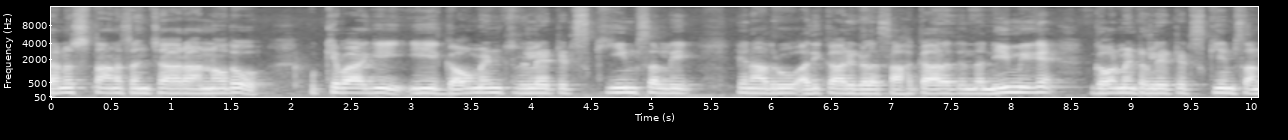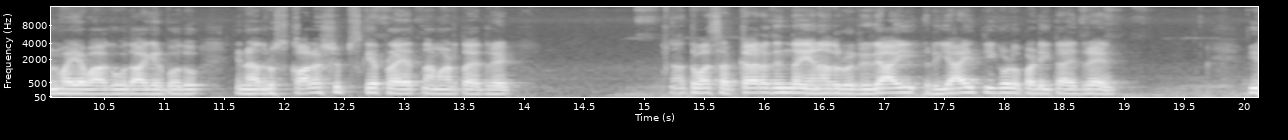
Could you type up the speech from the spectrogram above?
ಧನುಸ್ಥಾನ ಸಂಚಾರ ಅನ್ನೋದು ಮುಖ್ಯವಾಗಿ ಈ ಗೌರ್ಮೆಂಟ್ ರಿಲೇಟೆಡ್ ಸ್ಕೀಮ್ಸಲ್ಲಿ ಏನಾದರೂ ಅಧಿಕಾರಿಗಳ ಸಹಕಾರದಿಂದ ನಿಮಗೆ ಗೌರ್ಮೆಂಟ್ ರಿಲೇಟೆಡ್ ಸ್ಕೀಮ್ಸ್ ಅನ್ವಯವಾಗುವುದಾಗಿರ್ಬೋದು, ಏನಾದರೂ ಸ್ಕಾಲರ್ಶಿಪ್ಸ್ಗೆ ಪ್ರಯತ್ನ ಮಾಡ್ತಾ ಇದ್ದರೆ ಅಥವಾ ಸರ್ಕಾರದಿಂದ ಏನಾದರೂ ರಿಯಾಯಿ, ರಿಯಾಯಿತಿಗಳು ಪಡೀತಾ ಇದ್ದರೆ ಈ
